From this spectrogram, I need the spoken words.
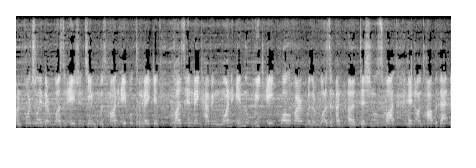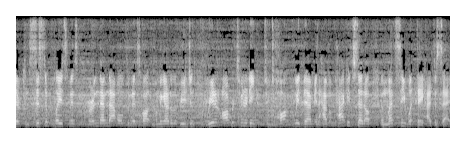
Unfortunately, there was an Asian team who was unable to make it. Puz and Ming having won in the Week 8 qualifier where there wasn't an additional spot. And on top of that, their consistent placements earned them that alternate spot coming out of the region. We had an opportunity to talk with them and have a package set up, and let's see what they had to say.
